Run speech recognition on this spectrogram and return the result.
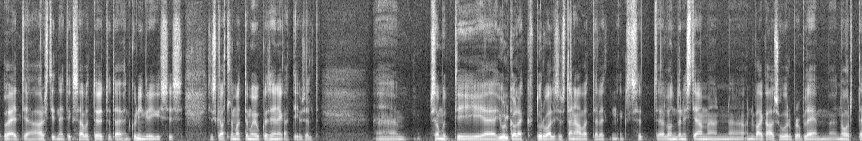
õed ja arstid näiteks saavad töötada Ühendkuningriigis, siis, siis kahtlemata mõjub ka see negatiivselt samuti julgeolek, turvalisus tänavatel, et eks, et Londonist teame, on, on väga suur probleem noorte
